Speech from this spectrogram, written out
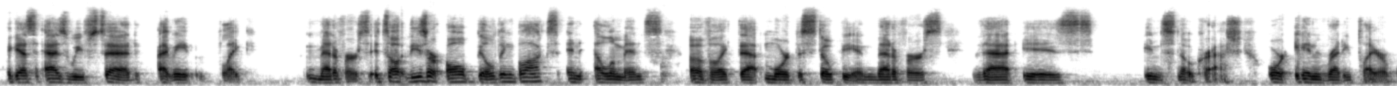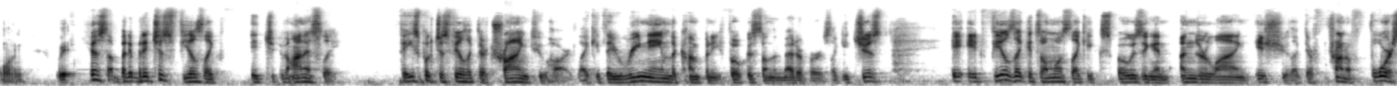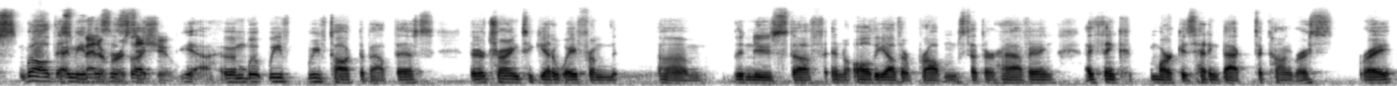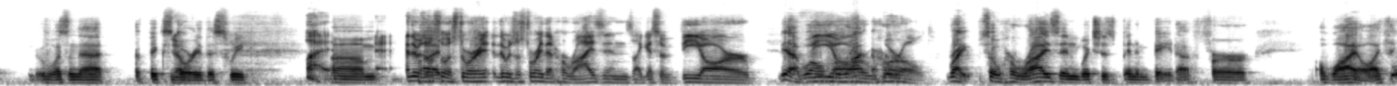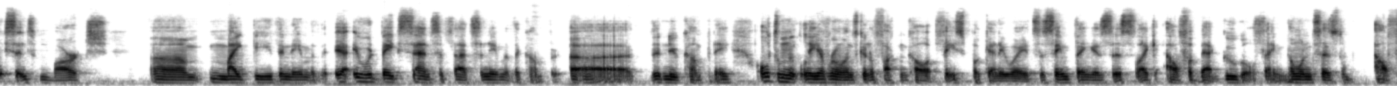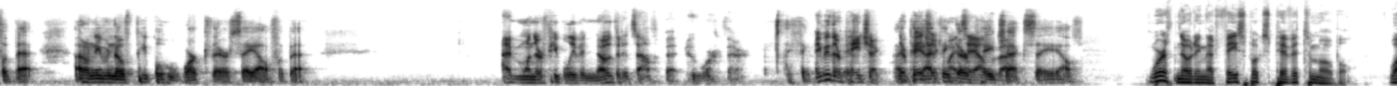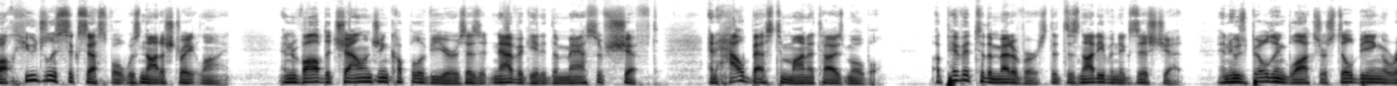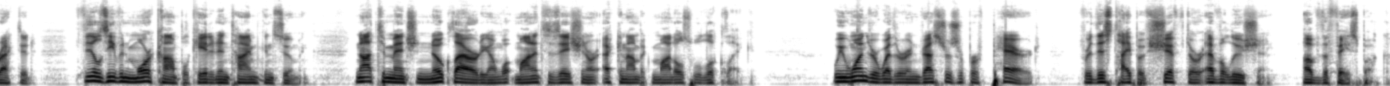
I guess as we've said, I mean, like metaverse, it's all these are all building blocks and elements of like that more dystopian metaverse that is in Snow Crash or in Ready Player One. Just, but but it just feels like it. Honestly, Facebook just feels like they're trying too hard. Like if they rename the company focused on the metaverse, like it just it, it, feels like it's almost like exposing an underlying issue. Like they're trying to force well, I mean, metaverse like, issue. Yeah, I mean, we've we've talked about this. They're trying to get away from the, um, the news stuff and all the other problems that they're having. I think Mark is heading back to Congress, right? Wasn't that a big story yep. this week? But, um, and there was but, also a story. There was a story that Horizons, I guess, a VR, yeah, well, VR Hor- world, right? So Horizon, which has been in beta for a while, I think since March, um, might be the name of the. It would make sense if that's the name of the company, uh, the new company. Ultimately, everyone's going to fucking call it Facebook anyway. It's the same thing as this like Alphabet Google thing. No one says Alphabet. I don't even know if people who work there say Alphabet. I wonder if people even know that it's Alphabet who work there. I think maybe their paycheck. Their I think, paycheck I think might their say paycheck Alphabet. say Alphabet. Worth noting that Facebook's pivot to mobile, while hugely successful, was not a straight line and involved a challenging couple of years as it navigated the massive shift and how best to monetize mobile. A pivot to the metaverse that does not even exist yet and whose building blocks are still being erected feels even more complicated and time consuming, not to mention no clarity on what monetization or economic models will look like. We wonder whether investors are prepared for this type of shift or evolution of the Facebook.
